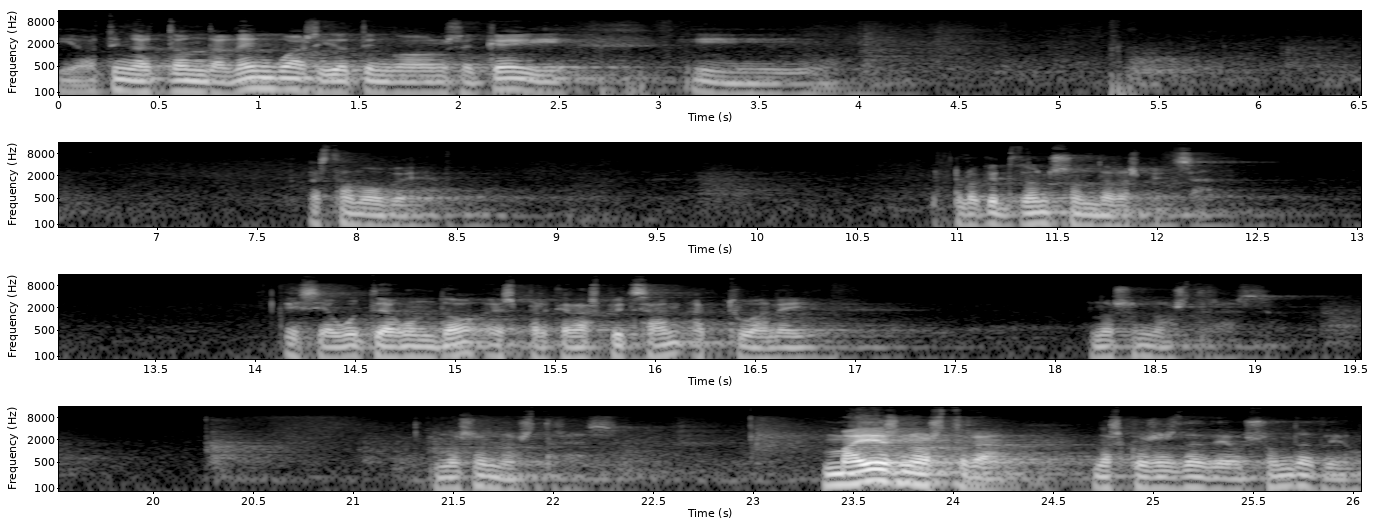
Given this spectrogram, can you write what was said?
i jo tinc el don de llengües i jo tinc no sé què i, i està molt bé però aquests dons són de l'Esprit Sant i si algú té algun do és perquè l'Esprit Sant actua en ell no són nostres no són nostres mai és nostra les coses de Déu, són de Déu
